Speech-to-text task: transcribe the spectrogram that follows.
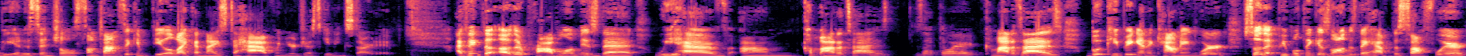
be an essential, sometimes it can feel like a nice to have when you're just getting started. I think the other problem is that we have um, commoditized that the word? Commoditize bookkeeping and accounting work so that people think as long as they have the software,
